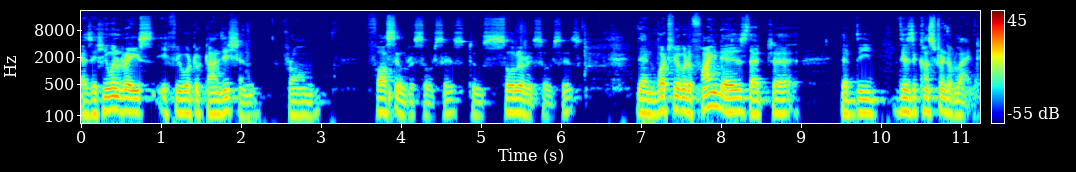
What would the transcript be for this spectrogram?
as a human race, if we were to transition from fossil resources to solar resources, then what we are going to find is that uh, that the there's a constraint of land.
